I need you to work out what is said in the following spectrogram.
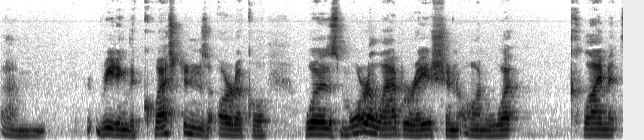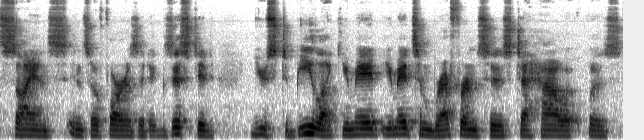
um, reading the questions article, was more elaboration on what climate science, insofar as it existed, used to be like. You made you made some references to how it was,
